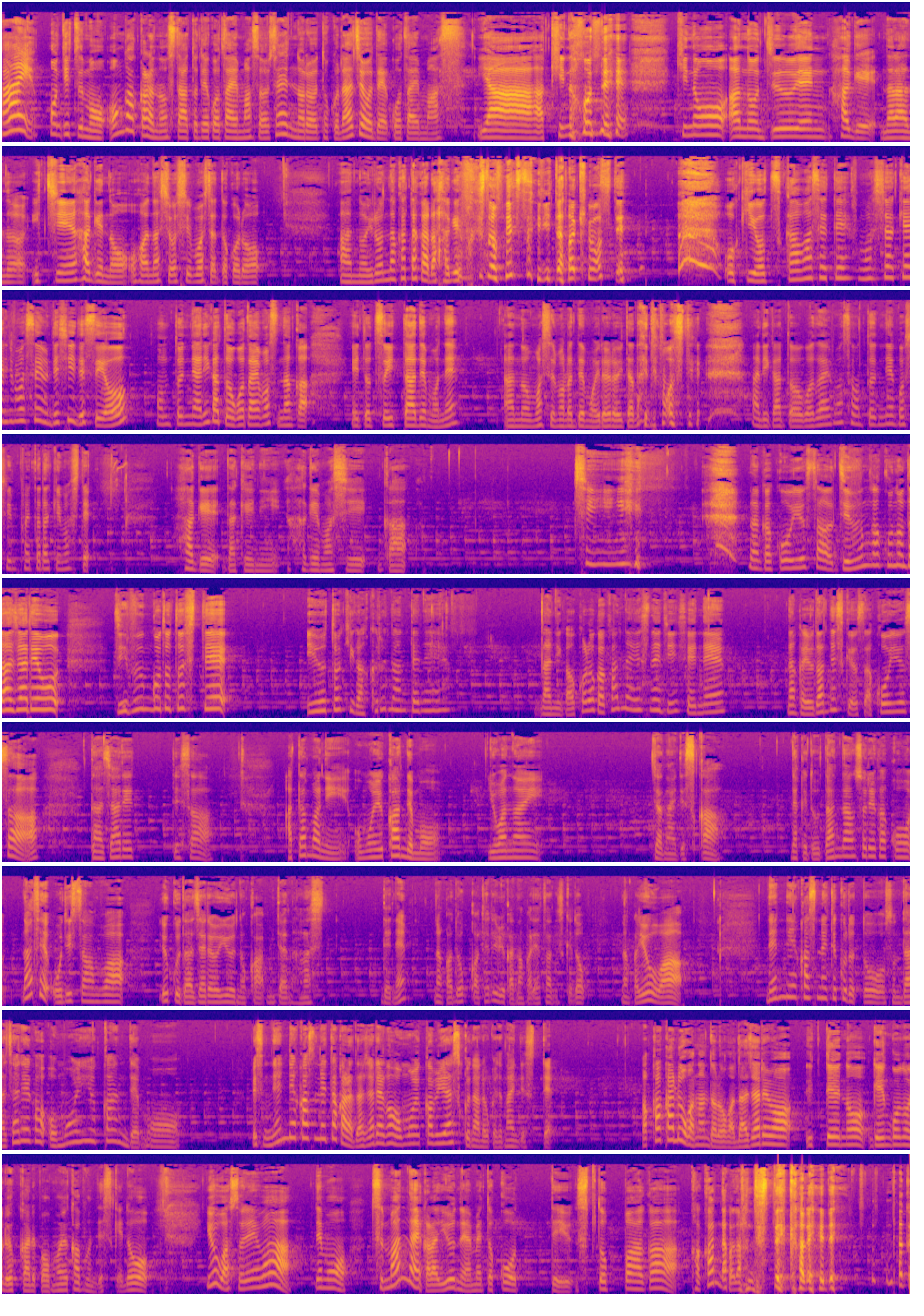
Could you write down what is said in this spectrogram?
はい。本日も音楽からのスタートでございます。おしゃれに呪いを解くラジオでございます。いやー、昨日ね、昨日あの10円ハゲならぬ1円ハゲのお話をしましたところ、あの、いろんな方から励ましのメッセージいただきまして、お気を使わせて申し訳ありません。嬉しいですよ。本当にありがとうございます。なんか、えっ、と、ツイッターでもね、あの、マシュマロでもいろいろいただいてまして、ありがとうございます。本当にね、ご心配いただきまして。ハゲだけに励ましがチーン。なんかこういうさ自分がこのダジャレを自分事として言う時が来るなんてね。何が起こるか分かんないですね人生ね。なんか余談ですけどさこういうさダジャレってさ頭に思い浮かんでも言わないじゃないですか。だけどだんだんそれがこうなぜおじさんはよくダジャレを言うのかみたいな話でねなんかどっかテレビかなんかでやったんですけどなんか要は年齢重ねてくるとそのダジャレが思い浮かんでも別に年齢重ねたからダジャレが思い浮かびやすくなるわけじゃないんですって。若かろうがなんだろうがダジャレは一定の言語能力があれば思い浮かぶんですけど要はそれはでもつまんないから言うのやめとこうっていうストッパーがかかんなくなるんですってカレーで。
